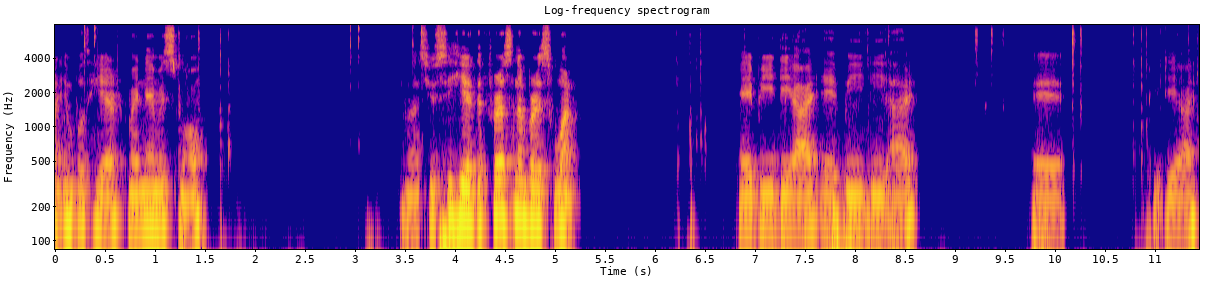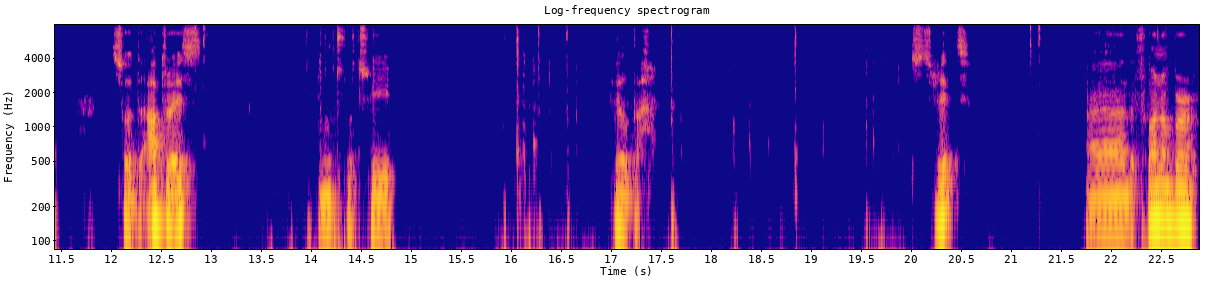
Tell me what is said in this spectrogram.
to input here. My name is small as you see here the first number is 1 ABDI ABDI ABDI so the address one two three Hilda. Street and the phone number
